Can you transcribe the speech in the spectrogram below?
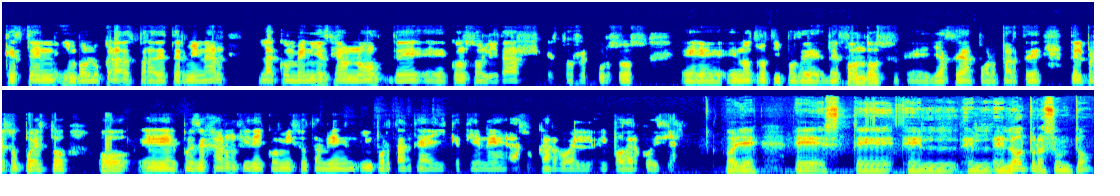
que estén involucradas para determinar la conveniencia o no de eh, consolidar estos recursos eh, en otro tipo de, fondos, eh, ya sea por parte del presupuesto o pues dejar un fideicomiso también importante ahí que tiene a su cargo el, Poder Judicial. Oye, este, el, el, otro asunto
